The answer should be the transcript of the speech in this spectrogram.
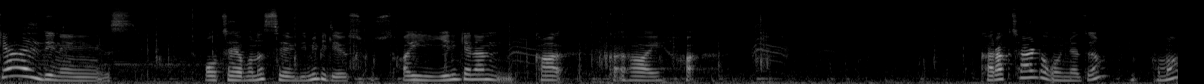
geldiniz. Olta sevdiğimi biliyorsunuz. Ay yeni gelen ka, ka- hay, ha- karakterle oynadım ama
